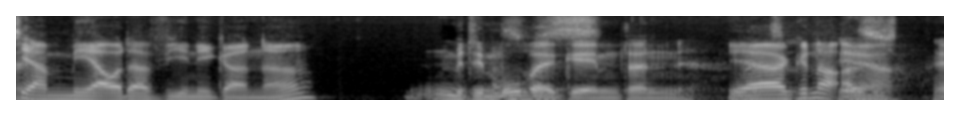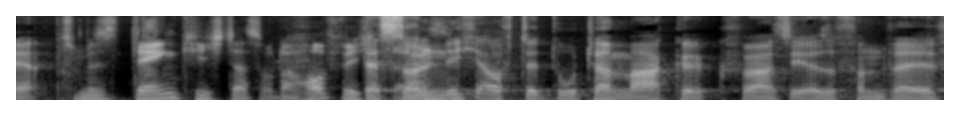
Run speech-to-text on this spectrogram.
2. ja mehr oder weniger, ne? Mit dem Also Mobile Game dann. Ja, genau, also ja, ja. Zumindest denke ich das oder hoffe ich Das das. soll nicht auf der Dota-Marke quasi, also von Valve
